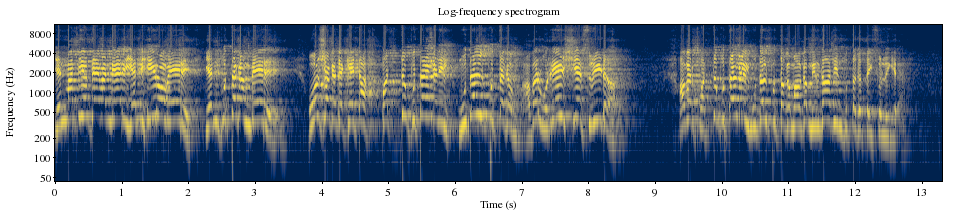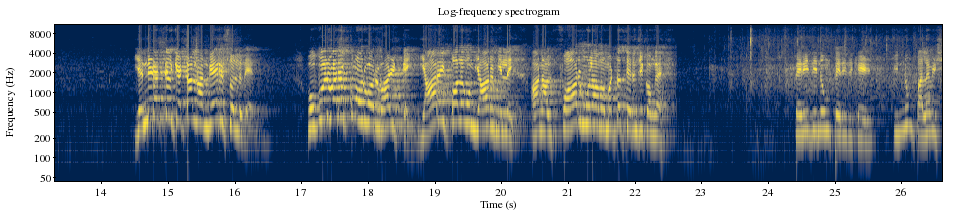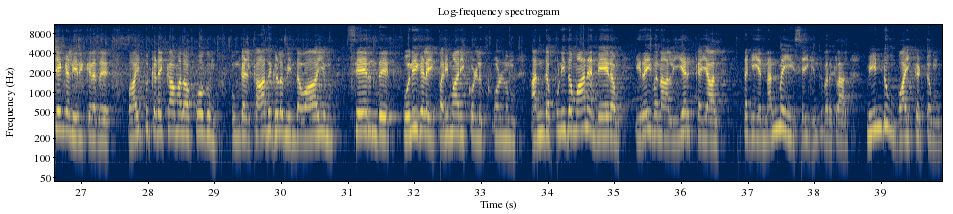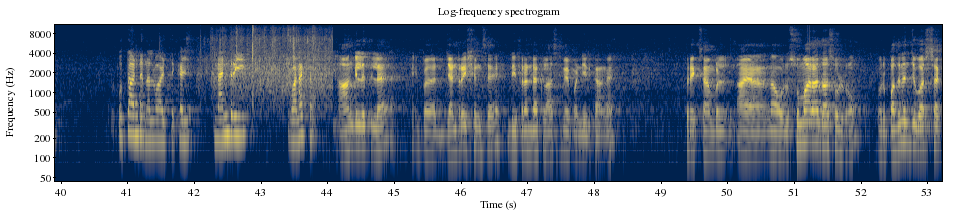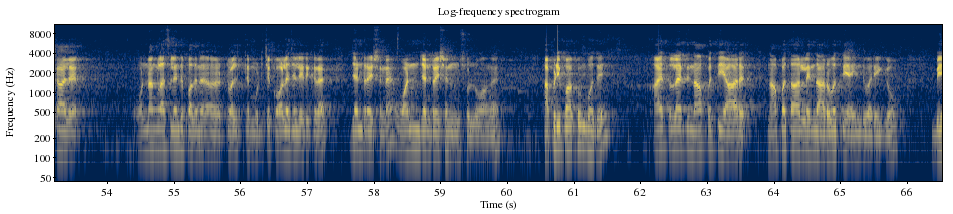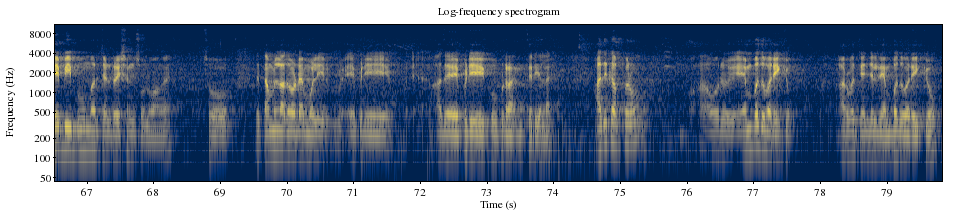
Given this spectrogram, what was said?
என் மத்திய தேவன் வேறு என் ஹீரோ வேறு என் புத்தகம் வேறு. ஓஷோ கிட்ட கேட்டா பத்து புத்தகங்களில் முதல் புத்தகம் அவர் ஒரேஷியஸ் ரீடர் அவர் பத்து புத்தகங்களில் முதல் புத்தகமாக மிர்தாதின் புத்தகத்தை சொல்லுகிறார். என்னிடத்தில் கேட்டால் நான் வேறு சொல்லுவேன். ஒவ்வொருவருக்கும் ஒரு ஒரு வாழ்க்கை. யாரை போலவும் யாரும் இல்லை. ஆனால் ஃபார்முலாவை மட்டும் தெரிஞ்சுக்கோங்க. பெரிதினும் பெரிது கேள். இன்னும் பல விஷயங்கள் இருக்கிறது. வாய்ப்பு கிடைக்காமலா போகும். உங்கள் காதுகளும் இந்த வாயும் சேர்ந்து ஒலிகளை பரிமாறிக்கொள்ளு கொள்ளும் அந்த புனிதமான நேரம் இறைவனால் இயற்கையால் இத்தகைய நன்மையை செய்கின்றவர்களால். மீண்டும் வாய்க்கட்டும். புத்தாண்டு நல்வாழ்த்துக்கள். நன்றி. வணக்கம். ஆங்கிலத்தில் இப்போ ஜென்ரேஷன்ஸே டிஃப்ரெண்ட்டாக கிளாஸிஃபை பண்ணியிருக்காங்க. ஃபார் எக்ஸாம்பிள் நான் ஒரு சுமாராக தான் சொல்கிறோம் ஒரு பதினஞ்சு வருஷ கால ஒன்றாம் கிளாஸ்லேருந்து பதின டுவெல்த்து முடித்த காலேஜில் இருக்கிற ஜென்ரேஷனை ஒன் ஜென்ரேஷன் சொல்லுவாங்க. அப்படி பார்க்கும்போது ஆயிரத்தி தொள்ளாயிரத்தி நாற்பத்தி ஆறு நாற்பத்தாறுலேருந்து அறுபத்தி ஐந்து வரைக்கும் பேபி பூமர் ஜென்ரேஷன் சொல்லுவாங்க. ஸோ இந்த தமிழ் அதோட மொழி எப்படி அது எப்படி கூப்பிடுறாங்கன்னு தெரியலை. அதுக்கப்புறம் ஒரு எண்பது வரைக்கும் அறுபத்தி அஞ்சுலேருந்து எண்பது வரைக்கும்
